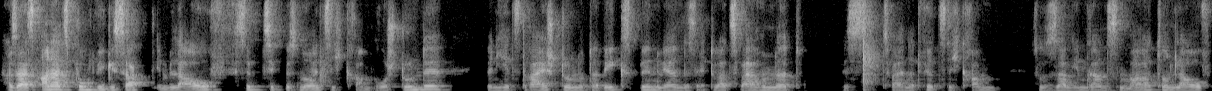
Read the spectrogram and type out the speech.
Also als Anhaltspunkt, wie gesagt, im Lauf 70 bis 90 Gramm pro Stunde. Wenn ich jetzt drei Stunden unterwegs bin, wären das etwa 200 bis 240 Gramm sozusagen im ganzen Marathonlauf.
